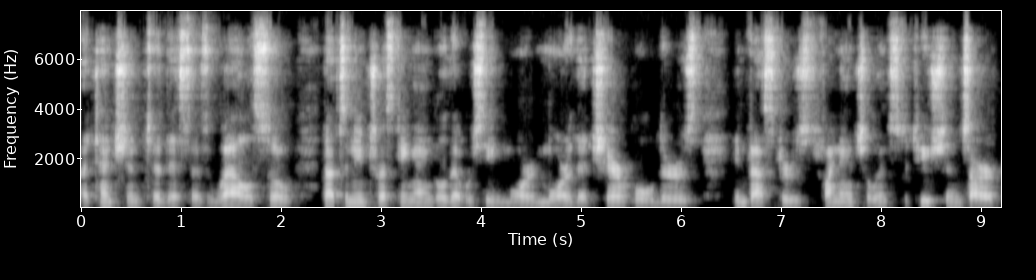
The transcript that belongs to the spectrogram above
attention to this as well. So that's an interesting angle that we're seeing more and more that shareholders, investors, financial institutions are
